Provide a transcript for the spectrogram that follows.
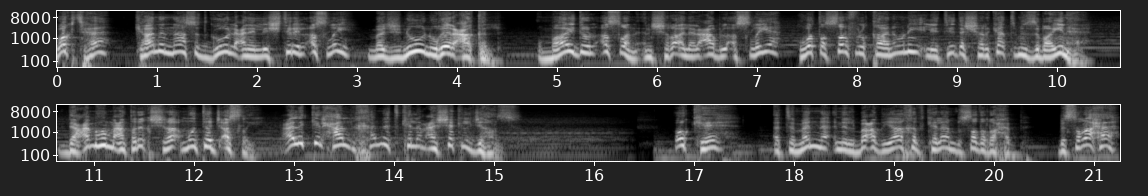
وقتها كان الناس تقول عن اللي يشتري الأصلي مجنون وغير عاقل وما يدرون أصلا إن شراء الألعاب الأصلية هو التصرف القانوني اللي تريد الشركات من زباينها. دعمهم عن طريق شراء منتج أصلي. على كل حال خلينا نتكلم عن شكل الجهاز. أوكي أتمنى إن البعض ياخذ كلام بصدر رحب. بصراحة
